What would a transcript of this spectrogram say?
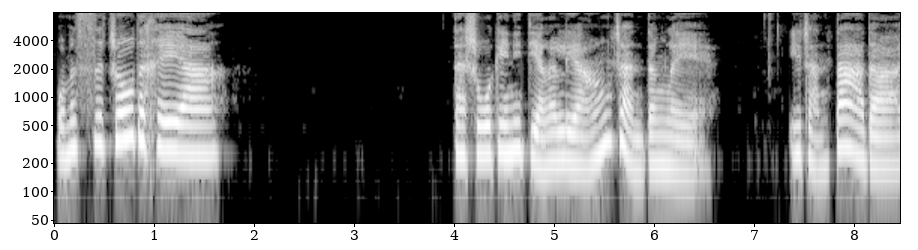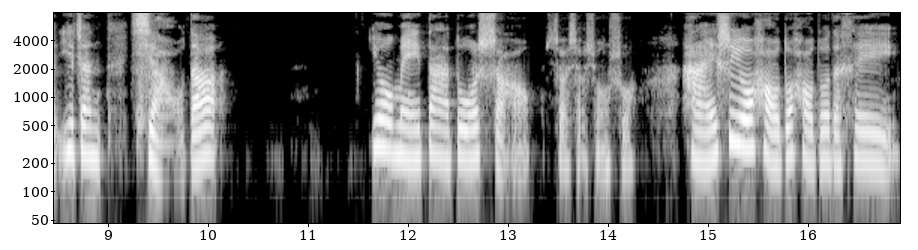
我们四周的黑呀。但是我给你点了两盏灯了耶。一盏大的，一盏小的，又没大多少。小小熊说：“还是有好多好多的黑。”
